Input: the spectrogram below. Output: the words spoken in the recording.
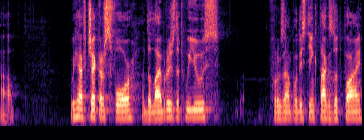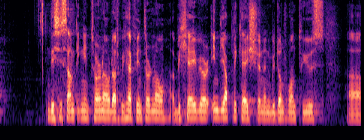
Uh, we have checkers for the libraries that we use. For example, this thing tags.py. This is something internal that we have internal uh, behavior in the application and we don't want to use uh,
